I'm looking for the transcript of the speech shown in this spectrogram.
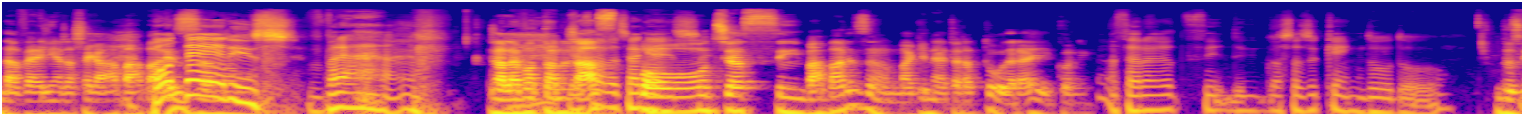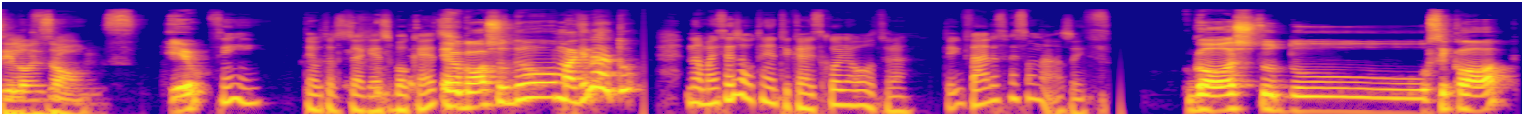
Da velhinha já chegava barbarizando. Poderes! Já levantando já as pontes, assim, barbarizando. Magneto era tudo, era ícone. A senhora se- gosta de quem? Do, do... Dos Do vilões homens. Eu? Sim. Tem outra Jaguettes Boquete? Eu gosto do Magneto. Não, mas seja autêntica, escolha outra. Tem vários personagens. Gosto do Ciclope.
